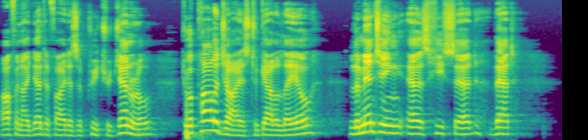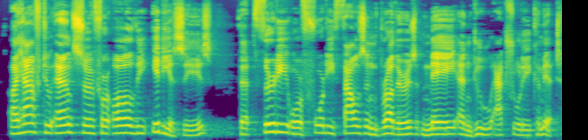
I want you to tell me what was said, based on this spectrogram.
often identified as a preacher general, to apologize to Galileo, lamenting, as he said, that I have to answer for all the idiocies that 30 or 40,000 brothers may and do actually commit.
